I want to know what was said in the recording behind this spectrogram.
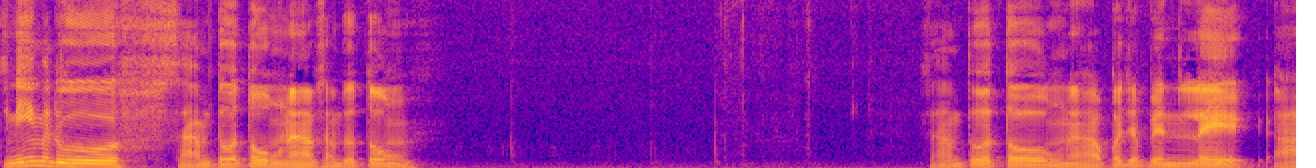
ทีนี้มาดูสามตัวตรงนะครับสามตัวตรงสามตัวตรงนะครับก็จะเป็นเลขอ่า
